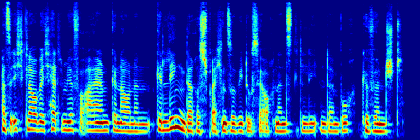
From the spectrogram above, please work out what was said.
Also ich glaube, ich hätte mir vor allem genau ein gelingenderes Sprechen, so wie du es ja auch nennst, Lilly, in deinem Buch gewünscht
